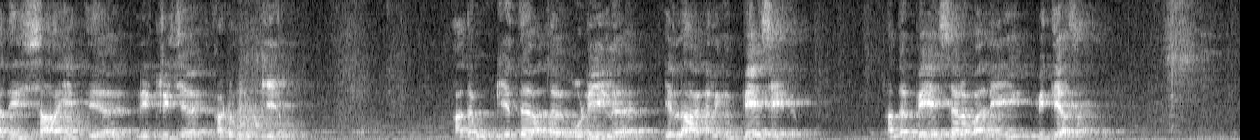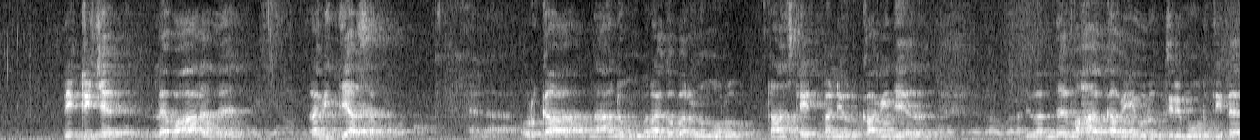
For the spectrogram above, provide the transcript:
අද සාහිත්‍ය ලිට්‍රිච කඩු මුක්කියෝ අද මුක්කියත අද මොඩීල எல்லா ஆக்களுக்கும் பேசிடும் அந்த பேசுகிற வழி வித்தியாசம். லிட்ரேச்சரில் வாரது வித்தியாசம். ஒருக்கா நானும் ரகுபரனும் ஒரு டிரான்ஸ்லேட் பண்ணி ஒரு கவிதை அது. வந்து மகாகவி ஒரு திருமூர்த்திட்ட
